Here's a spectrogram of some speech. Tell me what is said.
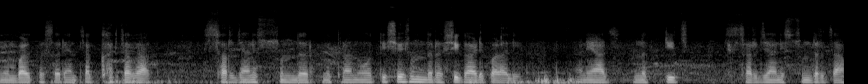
निंबाळकर सर यांचा घरचा घात सर्जा आणि सुंदर मित्रांनो अतिशय सुंदर अशी गाडी पळाली. आणि आज नक्कीच सर्जा आणि सुंदरचा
